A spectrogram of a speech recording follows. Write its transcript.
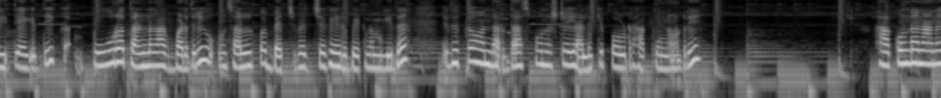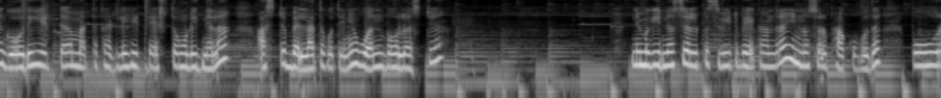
ರೀತಿ ಆಗೈತಿ. ಪೂರ ತಣ್ಣಗಾಗ್ಬಾರ್ದ್ರಿ. ಒಂದು ಸ್ವಲ್ಪ ಬೆಚ್ಚ ಬೆಚ್ಚಗೆ ಇರ್ಬೇಕು ನಮಗಿದು ಇದಕ್ಕೆ ಒಂದು ಅರ್ಧ ಸ್ಪೂನ್ ಅಷ್ಟೇ ಏಲಕ್ಕಿ ಪೌಡ್ರ್ ಹಾಕ್ತೀನಿ ನೋಡ್ರಿ. ಹಾಕೊಂಡ ನಾನು ಗೋಧಿ ಹಿಟ್ಟು ಮತ್ತು ಕಡ್ಲೆ ಹಿಟ್ಟು ಎಷ್ಟು ತೊಗೊಂಡಿದ್ನಲ್ಲ, ಅಷ್ಟು ಬೆಲ್ಲ ತೊಗೋತೀನಿ. ಒಂದು ಬೌಲ್ ಅಷ್ಟು ನಿಮಗೆ ಇನ್ನೂ ಸ್ವಲ್ಪ ಸ್ವೀಟ್ ಬೇಕಂದ್ರೆ ಇನ್ನೂ ಸ್ವಲ್ಪ ಹಾಕೋಬೋದು. ಪೂರ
